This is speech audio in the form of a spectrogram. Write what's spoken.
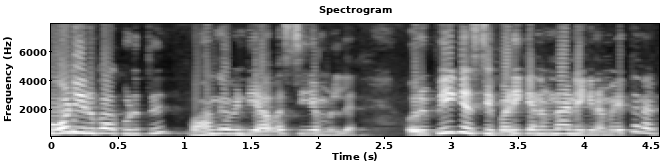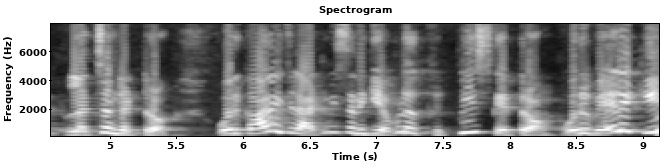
கோடி ரூபாய் கொடுத்து வாங்க வேண்டிய அவசியம் இல்லை. ஒரு பிஹெச்டி படிக்கணும்னா இன்னைக்கு நம்ம எத்தனை லட்சம் கட்டுறோம்? ஒரு காலேஜில் அட்மிஷனுக்கு எவ்வளோ ஃபீஸ் கட்டுறோம்? ஒரு வேலைக்கு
